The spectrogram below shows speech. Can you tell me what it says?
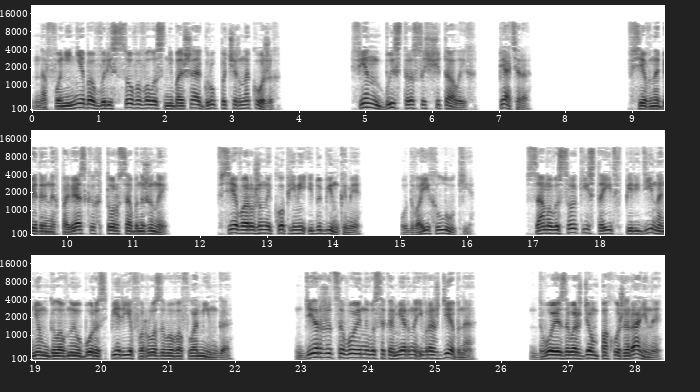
На фоне неба вырисовывалась небольшая группа чернокожих. Фен быстро сосчитала их. Пятеро. Все в набедренных повязках, торсы обнажены. Все вооружены копьями и дубинками. У двоих луки. Самый высокий стоит впереди, на нем головной убор из перьев розового фламинго. Держатся воины высокомерно и враждебно. Двое за вождем, похоже, ранены.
